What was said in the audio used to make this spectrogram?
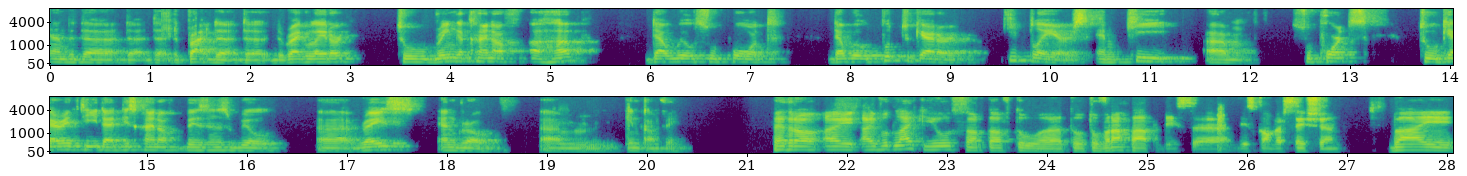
and the the the, the, the, the regulator to bring a kind of a hub that will support that will put together key players and key um, supports to guarantee that this kind of business will uh, raise and grow um, in country. Pedro, I, I would like you sort of to uh, to, to wrap up this uh, this conversation by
